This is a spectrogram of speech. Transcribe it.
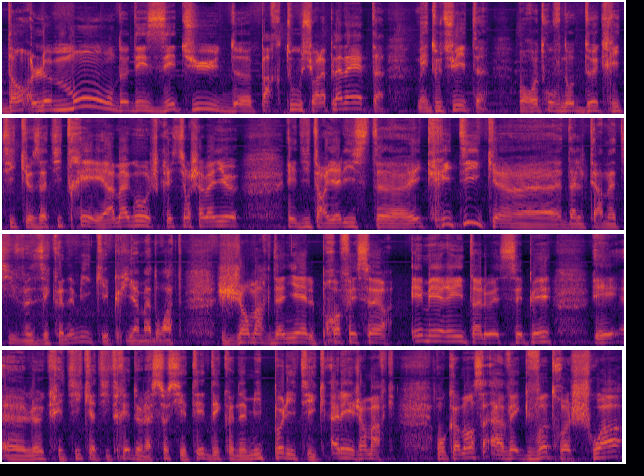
dans le monde des études partout sur la planète. Mais tout de suite, on retrouve nos deux critiques attitrés. À ma gauche, Christian Chavagneux, éditorialiste et critique d'alternatives économiques. Et puis à ma droite, Jean-Marc Daniel, professeur émérite à l'ESCP et euh, le critique attitré de la Société d'économie politique. Allez, Jean-Marc, on commence avec votre choix.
